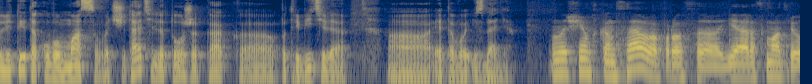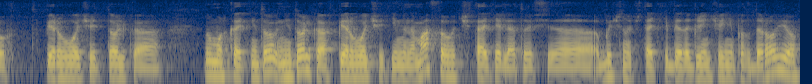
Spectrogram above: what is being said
ли ты такого массового читателя тоже как а, потребителя а, этого издания? Начнем с конца вопроса. Я рассматривал в первую очередь только ну, можно сказать, не, то, не только, а в первую очередь именно массового читателя, то есть э, обычного читателя без ограничений по здоровью,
